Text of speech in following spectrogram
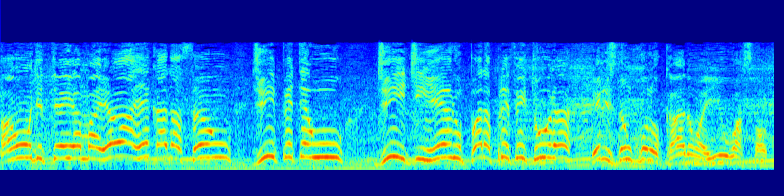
aonde tem a maior arrecadação de IPTU, de dinheiro para a prefeitura, eles não colocaram aí o asfalto.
